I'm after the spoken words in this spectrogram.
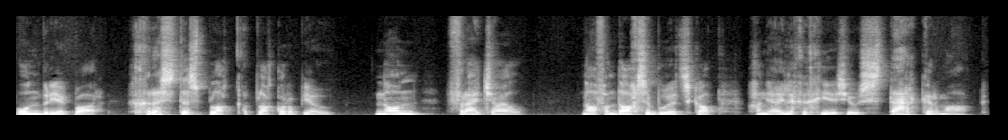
onbreekbaar. Christus plak 'n plakker op jou. Non fragile. Na vandag se boodskap gaan die Heilige Gees jou sterker maak.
